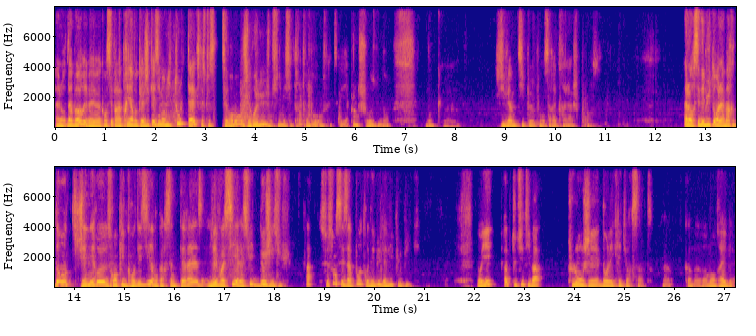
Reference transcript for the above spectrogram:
Alors d'abord, il va commencer par la prière vocale. J'ai quasiment mis tout le texte parce que c'est vraiment, j'ai relu, je me suis dit, mais c'est très très beau en fait. Il y a plein de choses dedans. Donc euh, j'y vais un petit peu, puis on s'arrêtera là, je pense. Alors, ces débutants à la ardente, généreuse, remplie de grands désirs, donc par Sainte Thérèse, les voici à la suite de Jésus. Ah, ce sont ces apôtres au début de la vie publique. Vous voyez, hop, tout de suite, il va plonger dans l'écriture sainte, hein, comme vraiment règle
